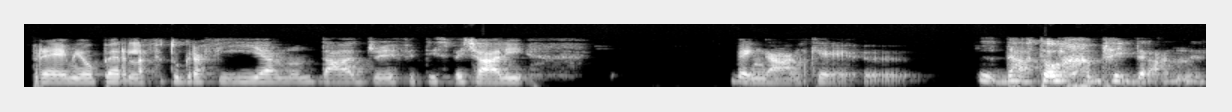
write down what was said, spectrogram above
premio per la fotografia, il montaggio, gli effetti speciali, venga anche eh, dato a Blade Runner.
